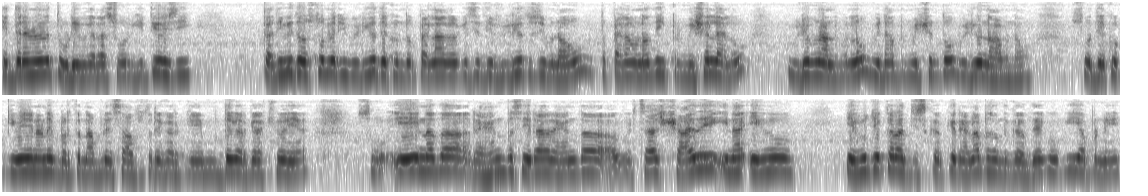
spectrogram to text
ਇੱਧਰ ਇਹਨਾਂ ਨੇ ਤੂੜੀ ਵਗੈਰਾ ਸਟੋਰ ਕੀਤੀ ਹੋਈ ਸੀ। ਕਦੀ ਵੀ ਦੋਸਤੋ ਮੇਰੀ ਵੀਡੀਓ ਦੇਖਣ ਤੋਂ ਪਹਿਲਾਂ ਅਗਰ ਕਿਸੇ ਦੀ ਵੀਡੀਓ ਤੁਸੀਂ ਬਣਾਓ, ਤਾਂ ਪਹਿਲਾਂ ਉਹਨਾਂ ਦੀ ਪਰਮਿਸ਼ਨ ਲੈ ਲਓ। ਵੀਡੀਓ ਬਣਾਉਣ ਤੋਂ ਪਹਿਲਾਂ ਬਿਨਾਂ ਪਰਮਿਸ਼ਨ ਤੋਂ ਵੀਡੀਓ ਨਾ ਬਣਾਓ। ਸੋ ਦੇਖੋ ਕਿਵੇਂ ਇਹਨਾਂ ਨੇ ਬਰਤਨ ਆਪਣੇ ਸਾਫ਼ ਸੁਥਰੇ ਕਰਕੇ, ਮੁੱਦੇ ਕਰਕੇ ਰੱਖੇ ਹੋਏ ਆ। ਸੋ ਇਹ ਇਹਨਾਂ ਦਾ ਰਹਿਣ ਬਸੇਰਾ, ਰਹਿਣ ਦਾ ਵਿਰਸਾ ਸ਼ਾਇਦ ਇਹਨਾਂ ਇਹੋ ਇਹੋ ਜਿਹੇ ਘਰਾਂ ਜਿਸ ਕਰਕੇ ਰਹਿਣਾ ਪਸੰਦ ਕਰਦੇ ਆ, ਕਿਉਂਕਿ ਆਪਣੇ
